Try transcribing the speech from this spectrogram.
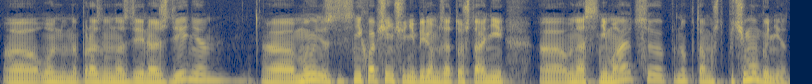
э, он напраздновал у нас день рождения. Мы с них вообще ничего не берем за то, что они у нас снимаются, ну, потому что почему бы нет?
